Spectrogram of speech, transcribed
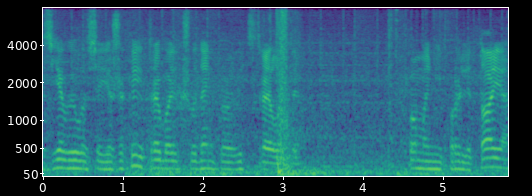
З'явилися їжаки і треба їх швиденько відстрелити. По мені прилітає.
